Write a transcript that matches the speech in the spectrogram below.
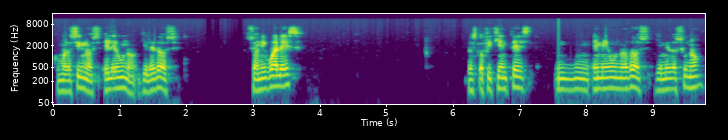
como los signos L1 y L2 son iguales, los coeficientes M12 y M21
